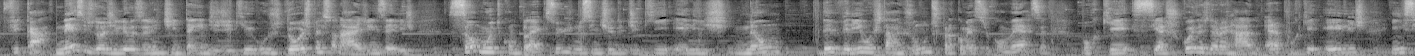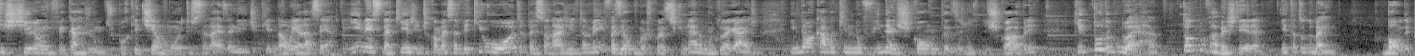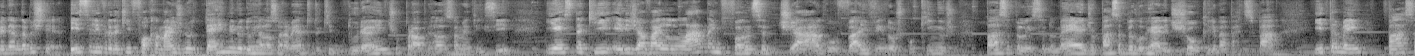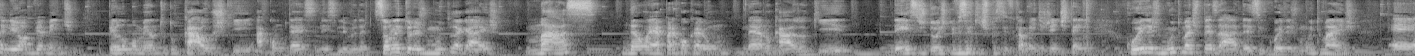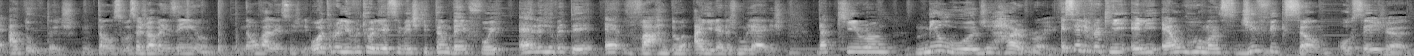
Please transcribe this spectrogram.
ficar. Nesses dois livros a gente entende de que os dois personagens, eles são muito complexos, no sentido de que eles não deveriam estar juntos para começo de conversa, porque se as coisas deram errado, era porque eles insistiram em ficar juntos, porque tinha muitos sinais ali de que não ia dar certo. E nesse daqui a gente começa a ver que o outro personagem também fazia algumas coisas que não eram muito legais. Então acaba que no fim das contas a gente descobre que todo mundo erra, todo mundo faz besteira e tá tudo bem. Bom, dependendo da besteira. Esse livro daqui foca mais no término do relacionamento do que durante o próprio relacionamento em si. E esse daqui, ele já vai lá na infância do Thiago, vai vindo aos pouquinhos, passa pelo ensino médio, passa pelo reality show que ele vai participar e também passa ali, obviamente, pelo momento do caos que acontece nesse livro daqui. São leituras muito legais, mas não é para qualquer um, né? No caso aqui, desses dois livros aqui especificamente, a gente tem coisas muito mais pesadas e coisas muito mais é, adultas. Então, se você é jovenzinho, não vale esses livros. Outro livro que eu li esse mês que também foi LGBT é Vardo, A Ilha das Mulheres, da Kieran Millwood Hargrave. Esse livro aqui, ele é um romance de ficção, ou seja,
